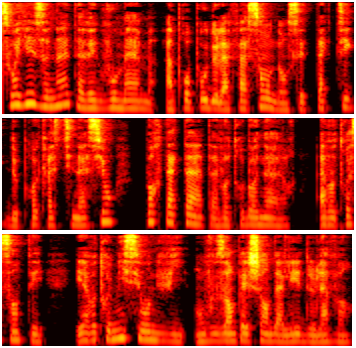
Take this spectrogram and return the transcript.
Soyez honnête avec vous-même à propos de la façon dont cette tactique de procrastination porte atteinte à votre bonheur, à votre santé et à votre mission de vie en vous empêchant d'aller de l'avant.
